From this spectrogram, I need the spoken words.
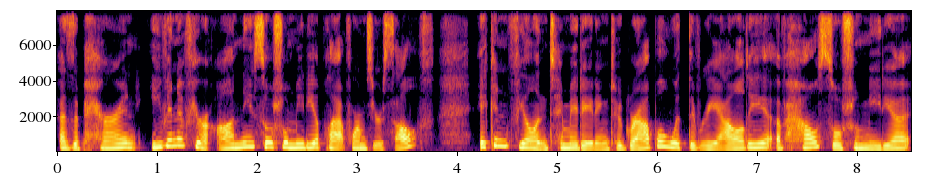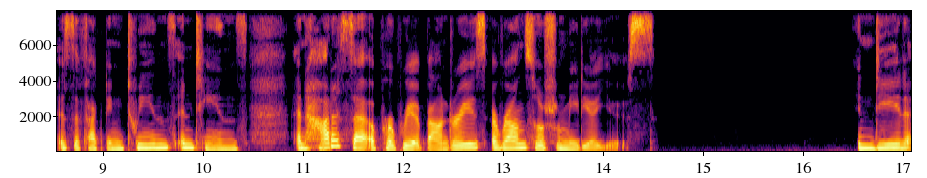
As a parent, even if you're on these social media platforms yourself, it can feel intimidating to grapple with the reality of how social media is affecting tweens and teens and how to set appropriate boundaries around social media use. Indeed,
